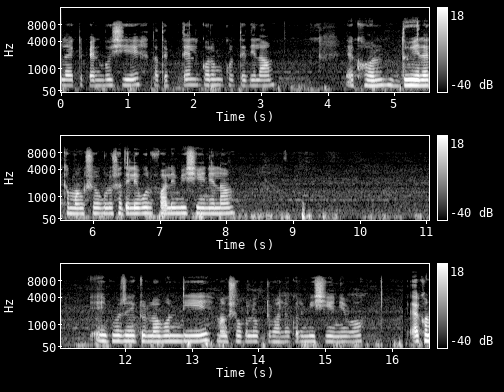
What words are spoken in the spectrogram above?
চুলায় একটা প্যান বসিয়ে তাতে তেল গরম করতে দিলাম। এখন ধুয়ে রাখা মাংসগুলোর সাথে লেবুর ফালি মিশিয়ে নিলাম। এরপরে একটু লবণ দিয়ে মাংসগুলো একটু ভালো করে মিশিয়ে নেব। এখন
